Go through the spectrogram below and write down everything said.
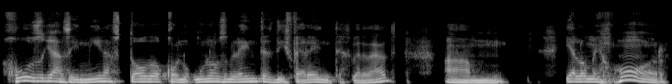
juzgas y miras todo con unos lentes diferentes, ¿verdad? Um, y a lo mejor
